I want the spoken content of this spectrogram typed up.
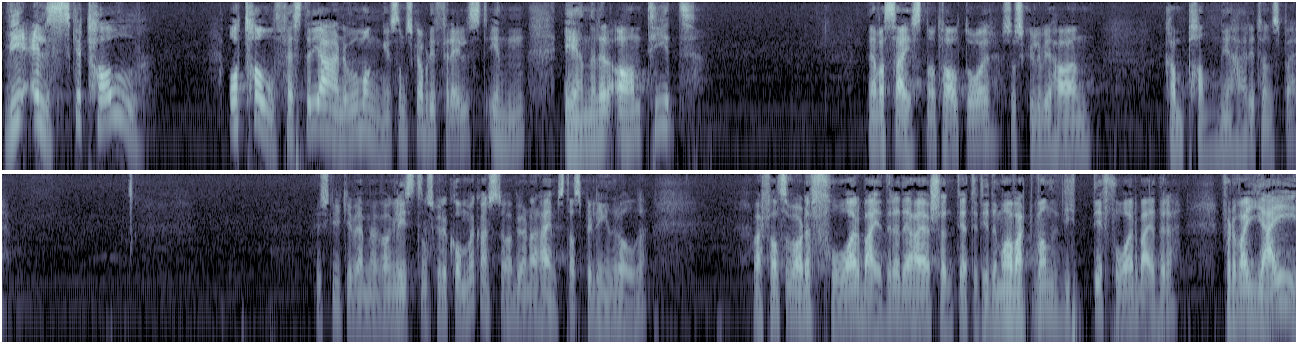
Vi elsker tall og tallfester gjerne hvor mange som skal bli frelst innen en eller annen tid. Da jeg var 16 15 år, så skulle vi ha en kampanje her i Tønsberg. Jeg husker ikke hvem evangelist som skulle komme. Kanskje det var Bjørnar Heimstad. Spiller ingen rolle. I hvert fall så var det få arbeidere. Det har jeg skjønt i ettertid. Det må ha vært vanvittig få arbeidere. For det var jeg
